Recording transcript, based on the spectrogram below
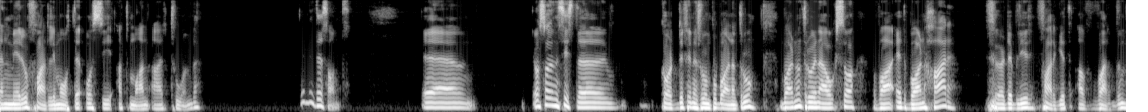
en mer ufarlig måte å si at man er troende. Det er interessant. Eh, også den siste kort definisjon på barnetro. Barnetroen er også hva et barn har før det blir farget av verden.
